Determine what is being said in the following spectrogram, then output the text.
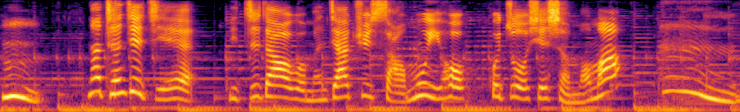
嗯，那陈姐姐，你知道我们家去扫墓以后会做些什么吗？嗯，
